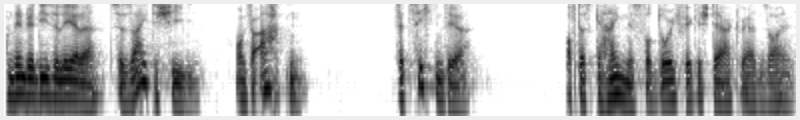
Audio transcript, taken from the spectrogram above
Und wenn wir diese Lehre zur Seite schieben und verachten, verzichten wir auf das Geheimnis, wodurch wir gestärkt werden sollen.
